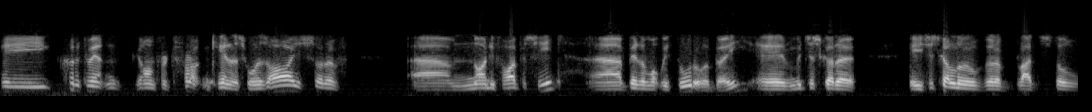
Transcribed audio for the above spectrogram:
he could have come out and gone for a trot and Canada morning. His eyes sort of um, 95%, uh, better than what we thought it would be. And we've just got to, he's just got a little bit of blood still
